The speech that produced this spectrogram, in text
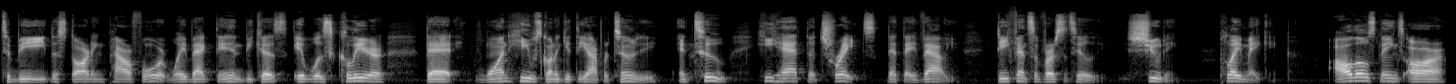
to be the starting power forward way back then because it was clear that one, he was going to get the opportunity, and two, he had the traits that they value: defensive versatility, shooting, playmaking. All those things are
